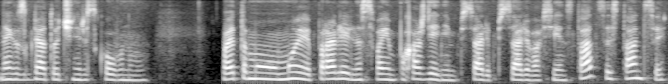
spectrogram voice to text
на их взгляд, очень рискованному. Поэтому мы параллельно своим похождением писали, писали во все инстанции, станции.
